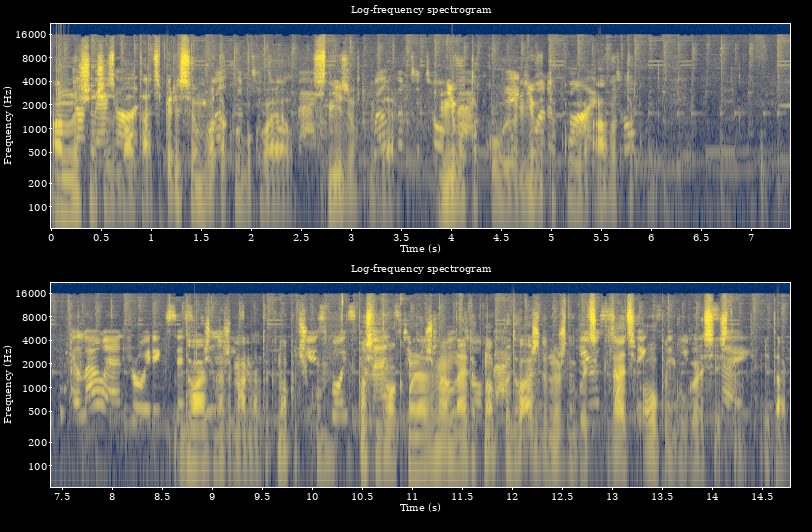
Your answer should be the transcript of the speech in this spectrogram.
он начнет сейчас болтать. Теперь рисуем вот такую букву L, снизу вверх. Не вот такую, не вот такую, а вот такую. Дважды нажимаем на эту кнопочку. После того, как мы нажимаем на эту кнопку дважды, нужно будет сказать Open Google Assistant. Итак.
